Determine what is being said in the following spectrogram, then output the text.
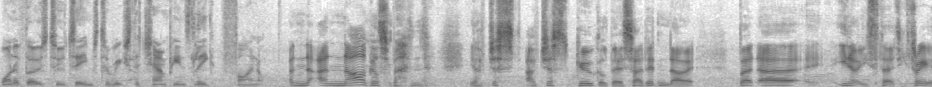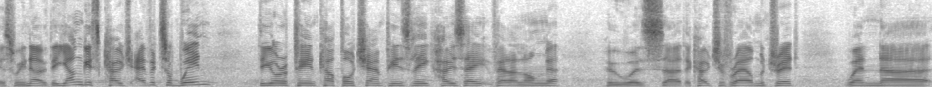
one of those two teams to reach the Champions League final. And, and Nagelsmann, yeah, I've just I've just googled this. I didn't know it, but uh, you know he's 33, as we know, the youngest coach ever to win the European Cup or Champions League, Jose Villalonga, who was uh, the coach of Real Madrid when uh,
